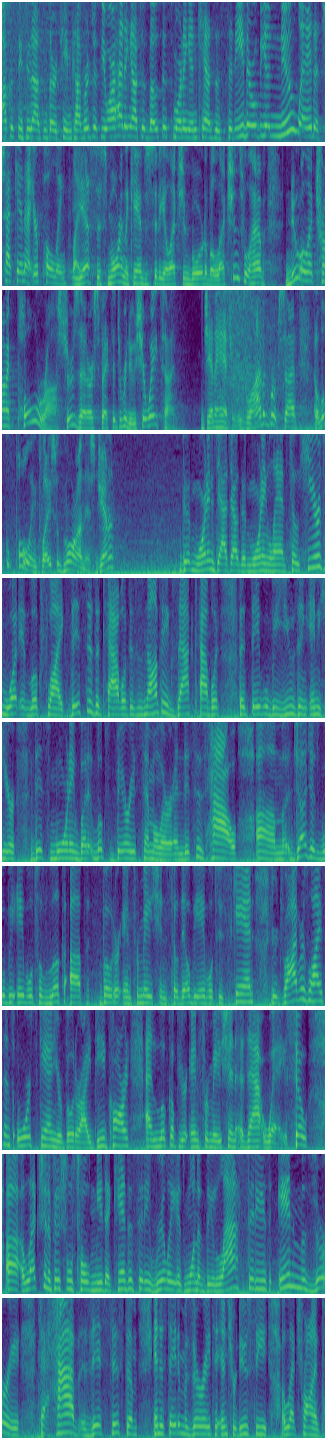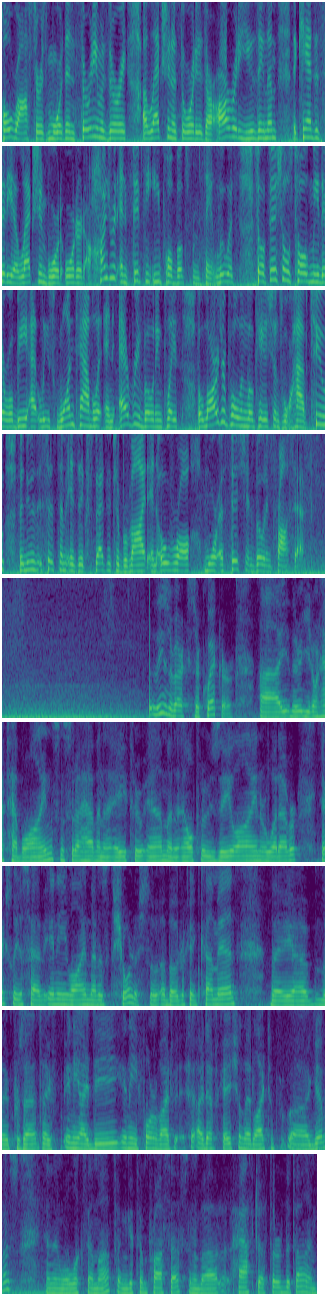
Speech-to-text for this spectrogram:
Democracy 2013 coverage. If you are heading out to vote this morning in Kansas City, there will be a new way to check in at your polling place. Yes, this morning the Kansas City Election Board of Elections will have new electronic poll rosters that are expected to reduce your wait time. Jenna Hanchard is live in Brookside at a local polling place with more on this. Jenna? Good morning, Jaja. Good morning, Lance. So here's what it looks like. This is a tablet. This is not the exact tablet that they will be using in here this morning, but it looks very similar. And this is how um, judges will be able to look up voter information. So they'll be able to scan your driver's license or scan your voter ID card and look up your information that way. So uh, election officials told me that Kansas City really is one of the last cities in Missouri to have this system in the state of Missouri to introduce introduce the electronic poll rosters. More than 30 Missouri election authorities are already using them. The Kansas City Election Board ordered 150 e-poll books from St. Louis. So officials told me there will be at least one tablet in every voting place. The larger polling locations will have two. The new system is expected to provide an overall more efficient voting process. These are because they're quicker. Uh, you don't have to have lines instead of having an A through M and an L through Z line or whatever. You actually just have any line that is the shortest. So a voter can come in, they uh, they present a, any ID, any form of identification they'd like to uh, give us, and then we'll look them up and get them processed in about half to a third of the time.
